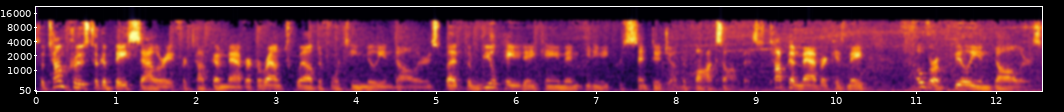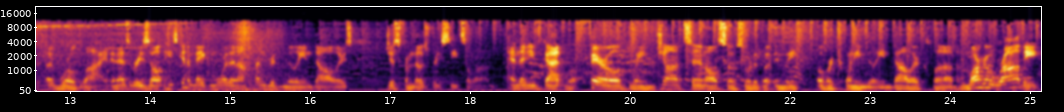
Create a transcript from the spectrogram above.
So Tom Cruise took a base salary for Top Gun Maverick around 12 to 14 million dollars, but the real payday came in getting a percentage of the box office. Top Gun Maverick has made over a billion dollars worldwide, and as a result, he's going to make more than a hundred million dollars just from those receipts alone. And then you've got Will Ferrell, Dwayne Johnson, also sort of in the over $20 million club. Margot Robbie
